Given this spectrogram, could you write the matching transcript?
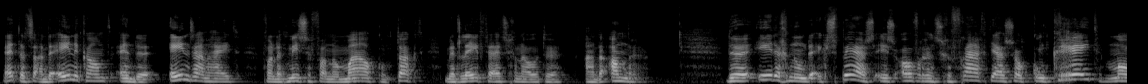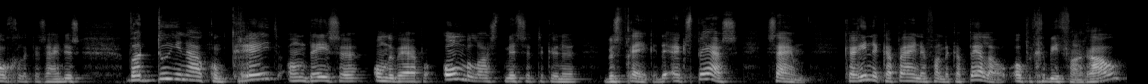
Dat is aan de ene kant. En de eenzaamheid van het missen van normaal contact met leeftijdsgenoten aan de andere. De eerder genoemde experts is overigens gevraagd juist zo concreet mogelijk te zijn. Dus wat doe je nou concreet om deze onderwerpen onbelast met ze te kunnen bespreken? De experts zijn Carine Capijnen van de Capello op het gebied van rouw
